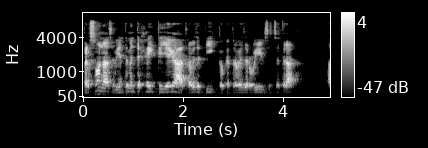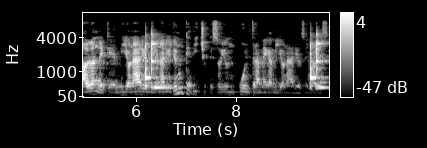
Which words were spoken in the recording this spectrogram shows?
personas, evidentemente hate que llega a través de TikTok, a través de Reels, etc., hablan de que el millonario, el millonario, yo nunca he dicho que soy un ultra mega millonario, señores,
